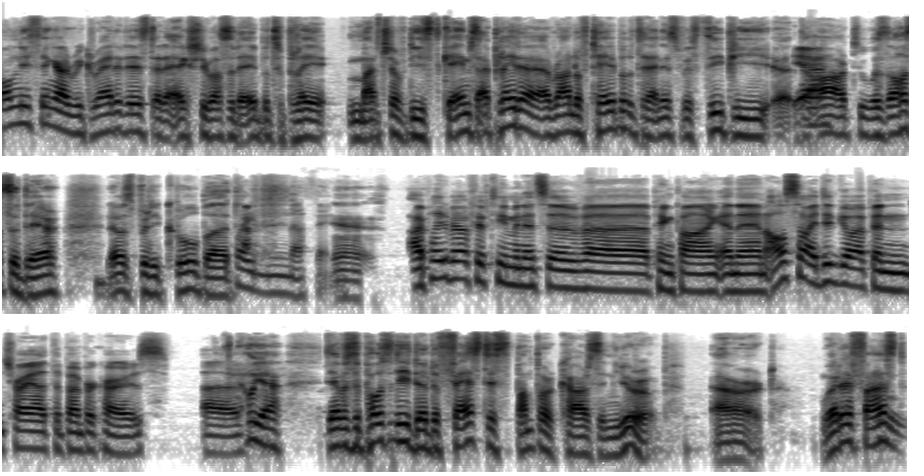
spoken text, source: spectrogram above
Only thing I regretted is that I actually wasn't able to play much of these games. I played a, a round of table tennis with CP, uh, the art, who was also there. That was pretty cool, but played nothing. yeah, I played about 15 minutes of uh, ping pong, and then also I did go up and try out the bumper cars. Uh, Oh yeah, they were supposedly the, the fastest bumper cars in Europe. I heard. Were they fast?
